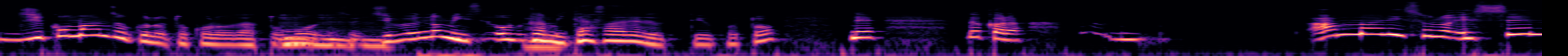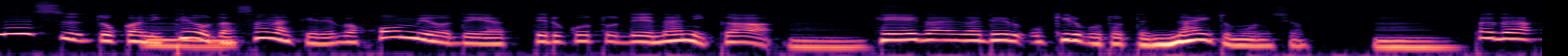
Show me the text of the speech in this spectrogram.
自己満足のところだと思うんですよ。自分のみが満たされるっていうこと。で、だから、あんまりその SNS とかに手を出さなければ、本名でやってることで何か弊害が出る、起きることってないと思うんですよ。うん。ただ、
